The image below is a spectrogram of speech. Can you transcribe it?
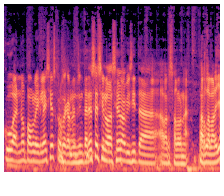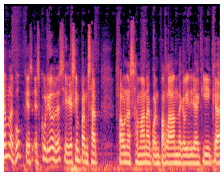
cua no Pablo Iglesias, cosa que no ens interessa, sinó la seva visita a Barcelona? Per la baralla amb la CUP, que és, és curiós, eh? Si haguéssim pensat fa una setmana, quan parlàvem de que vindria aquí, que,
